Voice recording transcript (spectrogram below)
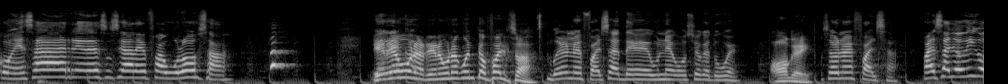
con esas redes sociales fabulosas, ¿Tienes una? ¿Tienes una cuenta falsa? bueno, no es falsa, es de un negocio que tuve. Ok. Eso no es falsa. Falsa yo digo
